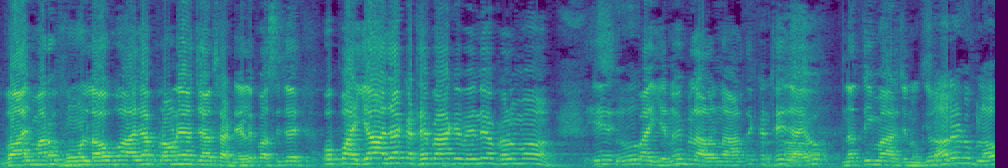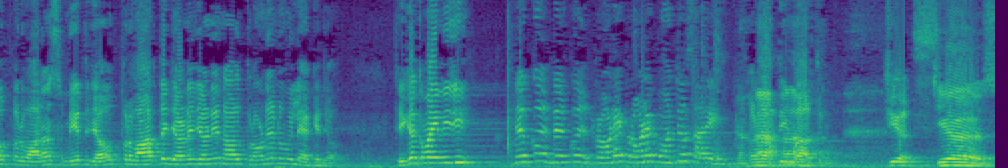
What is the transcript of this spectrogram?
ਆਵਾਜ਼ ਮਾਰੋ ਫੋਨ ਲਾਓ ਉਹ ਆ ਜਾ ਪ੍ਰਾਹੁਣਿਆਂ ਜਾ ਸਾਡੇ ਵਾਲੇ ਪਾਸੇ ਜਾਏ। ਉਹ ਭਾਈਆ ਆ ਜਾ ਇਕੱਠੇ ਬਹਿ ਕੇ ਵੇਖਨੇ ਆ ਫਿਲਮ। ਇਹ ਭਾਈਏ ਨੂੰ ਵੀ ਬੁਲਾ ਲਓ ਨਾਲ ਤੇ ਇਕੱਠੇ ਜਾਇਓ 29 ਮਾਰਚ ਨੂੰ ਕਿਉਂ? ਸਾਰਿਆਂ ਨੂੰ ਬੁਲਾਓ ਪਰਿਵਾਰਾਂ ਸਮੇਤ ਜਾਓ ਪਰਿਵਾਰ ਤੇ ਜਾਣੇ ਜਾਣੇ ਨਾਲ ਪ੍ਰਾਹੁਣਿਆਂ ਨੂੰ ਵੀ ਲੈ ਕੇ ਜਾਓ। ਠੀਕ ਹੈ ਕਮਾਈਨੀ ਜੀ? ਬਿਲਕੁਲ ਬਿਲਕੁਲ। ਪ੍ਰੋਣੇ ਪ੍ਰੋਣੇ ਪਹੁੰਚੋ ਸਾਰੇ। 29 ਮਾਰਚ ਨੂੰ। ਚੀਅਰਸ ਚੀਅਰਸ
